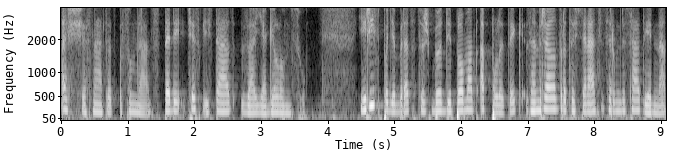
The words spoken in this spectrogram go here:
až 1618, tedy český stát za Jagellonců. Jiří Spoděbrat, což byl diplomat a politik, zemřel v roce 1471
